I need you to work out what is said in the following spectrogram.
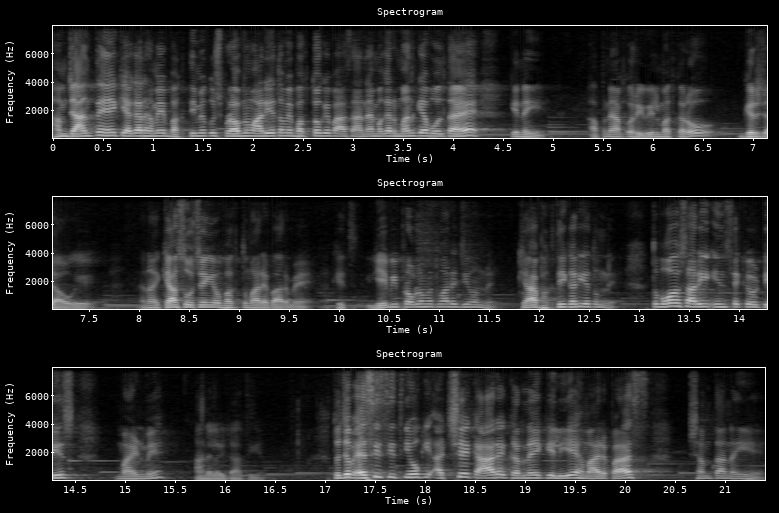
हम जानते हैं कि अगर हमें भक्ति में कुछ प्रॉब्लम आ रही है तो हमें भक्तों के पास आना है, मगर मन क्या बोलता है कि नहीं, अपने आप को रिवील मत करो, गिर जाओगे। है ना? क्या सोचेंगे वो भक्त तुम्हारे बारे में? कि ये भी प्रॉब्लम है तुम्हारे जीवन में। क्या भक्ति करी है तुमने? तो बहुत सारी इनसिक्योरिटीज माइंड में आने लग जाती है। तो जब ऐसी स्थिति हो कि अच्छे कार्य करने के लिए हमारे पास क्षमता नहीं है,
